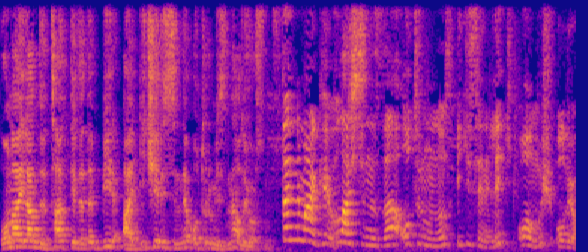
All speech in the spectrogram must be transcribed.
Onaylandığı takdirde de bir ay içerisinde oturum izni alıyorsunuz. Danimarka'ya ulaştığınızda oturumunuz 2 senelik olmuş oluyor.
